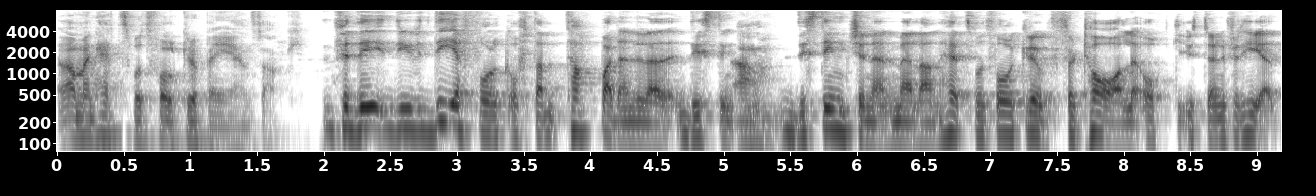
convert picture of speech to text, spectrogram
ja men hets mot folkgrupp är en sak. För det, det är ju det folk ofta tappar, den lilla distin- Ja. distinctionen mellan hets mot folkgrupp, förtal och yttrandefrihet.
